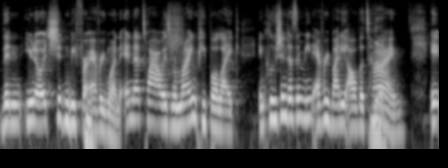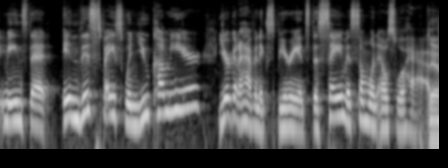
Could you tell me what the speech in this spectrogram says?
then you know it shouldn't be for mm. everyone. And that's why I always remind people like inclusion doesn't mean everybody all the time. Yeah. It means that in this space, when you come here, you're going to have an experience the same as someone else will have. Yeah.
